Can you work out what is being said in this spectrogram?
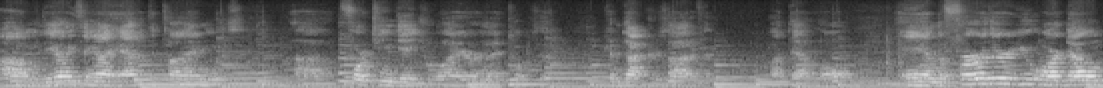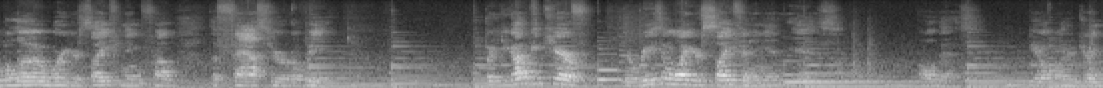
Um, the only thing I had at the time was uh, 14 gauge wire and I took the conductors out of it, about that long. And the further you are down below where you're siphoning from, the faster it'll be. But you gotta be careful. The reason why you're siphoning it is all this. You don't wanna drink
